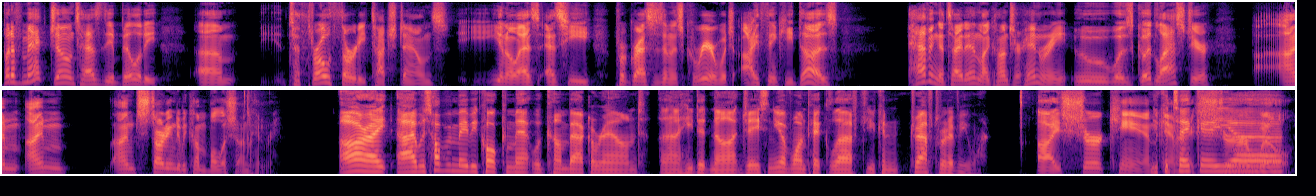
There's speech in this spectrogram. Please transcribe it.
But if Mac Jones has the ability um, to throw 30 touchdowns, you know, as as he progresses in his career, which I think he does, having a tight end like Hunter Henry, who was good last year, I'm I'm I'm starting to become bullish on Henry. All right. I was hoping maybe Cole Kmet would come back around. Uh, he did not. Jason, you have one pick left. You can draft whatever you want. I sure can. You could take I a, sure uh, will.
